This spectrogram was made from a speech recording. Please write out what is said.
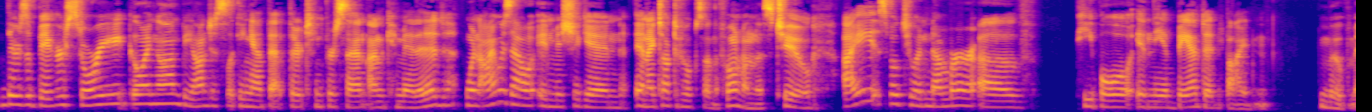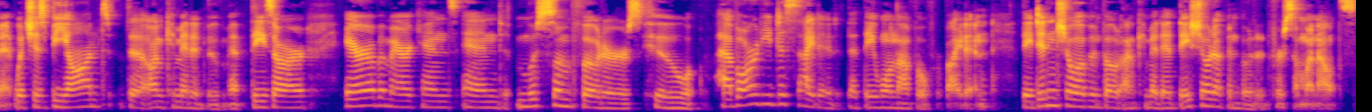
there's a bigger story going on beyond just looking at that 13% uncommitted. When I was out in Michigan, and I talked to folks on the phone on this too, I spoke to a number of people in the abandoned Biden movement, which is beyond the uncommitted movement. These are Arab Americans and Muslim voters who have already decided that they will not vote for Biden. They didn't show up and vote uncommitted. They showed up and voted for someone else.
